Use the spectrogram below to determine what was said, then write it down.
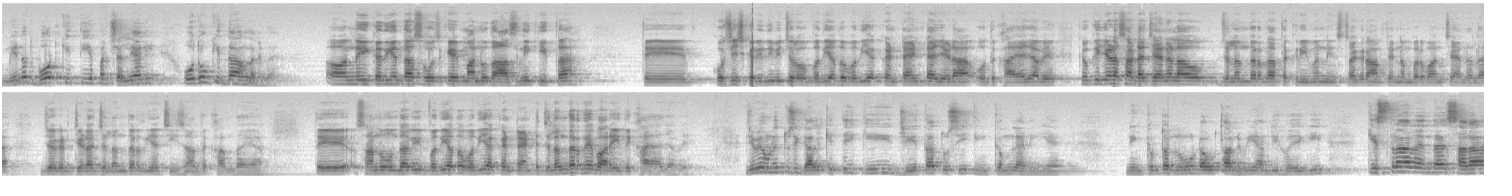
ਮਿਹਨਤ ਬਹੁਤ ਕੀਤੀ ਹੈ ਪਰ ਚੱਲਿਆ ਨਹੀਂ। ਉਦੋਂ ਕਿਦਾਂ ਲੱਗਦਾ? ਔਰ ਨਹੀਂ ਕਦੀ ਇਦਾਂ ਸੋਚ ਕੇ ਮਨ ਉਦਾਸ ਨਹੀਂ ਕੀਤਾ ਤੇ ਕੋਸ਼ਿਸ਼ ਕਰੀਦੀ ਵੀ ਚਲੋ ਵਧੀਆ ਤੋਂ ਵਧੀਆ ਕੰਟੈਂਟ ਹੈ ਜਿਹੜਾ ਉਹ ਦਿਖਾਇਆ ਜਾਵੇ। ਕਿਉਂਕਿ ਜਿਹੜਾ ਸਾਡਾ ਚੈਨਲ ਆ ਉਹ ਜਲੰਧਰ ਦਾ ਤਕਰੀਬਨ ਇੰਸਟਾਗ੍ਰam ਤੇ ਨੰਬਰ 1 ਚੈਨਲ ਹੈ ਜਿਹੜਾ ਜਿਹੜਾ ਜਲੰਧਰ ਦੀਆਂ ਚੀਜ਼ਾਂ ਦਿਖਾਉਂਦਾ ਆ। ਤੇ ਸਾਨੂੰ ਹੁੰਦਾ ਵੀ ਵਧੀਆ ਤੋਂ ਵਧੀਆ ਕੰਟੈਂਟ ਜਲੰਧਰ ਦੇ ਬਾਰੇ ਹੀ ਦਿਖਾਇਆ ਜਾਵੇ। ਜਿਵੇਂ ਹੁਣੇ ਤੁਸੀਂ ਗੱਲ ਕੀਤੀ ਕਿ ਜੇ ਤਾਂ ਤੁਸੀਂ ਇਨਕਮ ਲੈਣੀ ਹੈ ਇਨਕਮ ਤਾਂ ਨੋ ਡਾਊਟ ਤੁਹਾਨੂੰ ਵੀ ਆਂਦੀ ਹੋਏਗੀ। ਕਿਸ ਤਰ੍ਹਾਂ ਰਹਿੰਦਾ ਸਾਰਾ?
